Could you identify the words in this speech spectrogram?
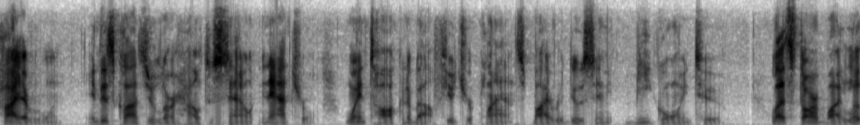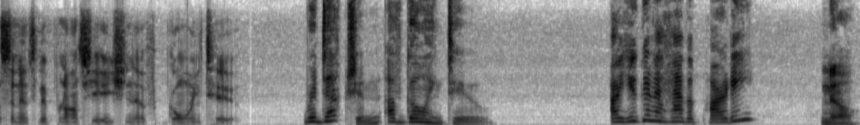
Hi everyone. In this class you'll learn how to sound natural when talking about future plans by reducing be going to. Let's start by listening to the pronunciation of going to. Reduction of going to. Are you gonna have a party? No,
